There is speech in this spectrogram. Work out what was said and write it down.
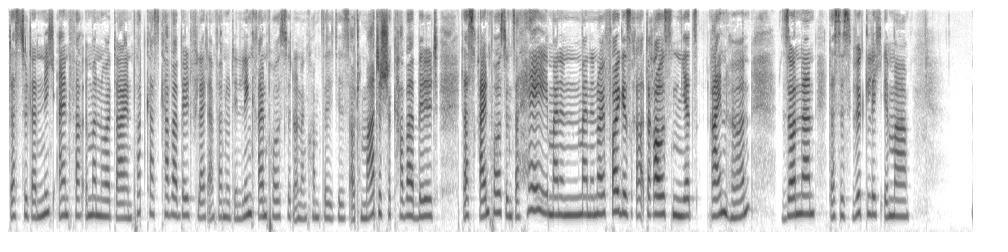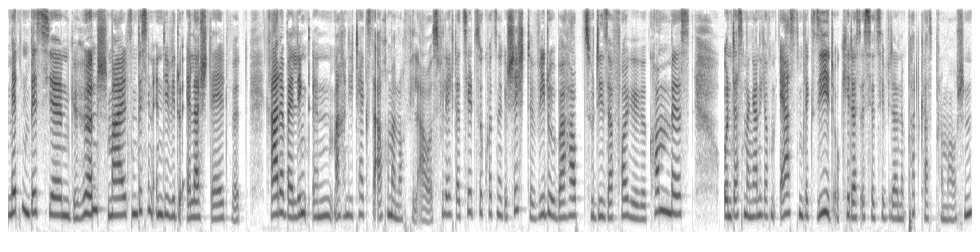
dass du dann nicht einfach immer nur dein Podcast-Coverbild, vielleicht einfach nur den Link reinpostet und dann kommt dieses automatische Coverbild, das reinpostet und sagt, hey, meine, meine neue Folge ist draußen, jetzt reinhören, sondern dass es wirklich immer mit ein bisschen Gehirnschmalz, ein bisschen individueller stellt wird. Gerade bei LinkedIn machen die Texte auch immer noch viel aus. Vielleicht erzählst du kurz eine Geschichte, wie du überhaupt zu dieser Folge gekommen bist und dass man gar nicht auf den ersten Blick sieht, okay, das ist jetzt hier wieder eine Podcast-Promotion,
